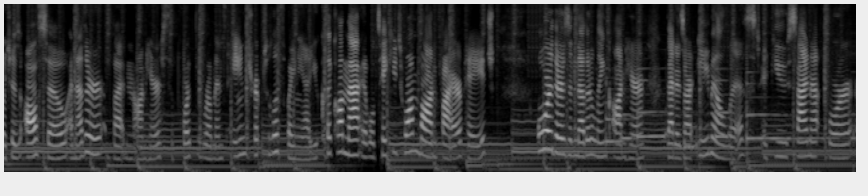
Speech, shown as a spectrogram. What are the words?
which is also another button on here support the Romans AIM trip to Lithuania. You click on that, it will take you to our bonfire page. Or there's another link on here that is our email list. If you sign up for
